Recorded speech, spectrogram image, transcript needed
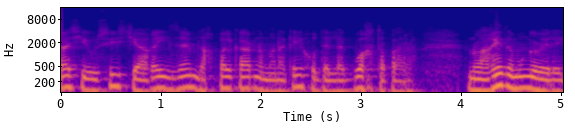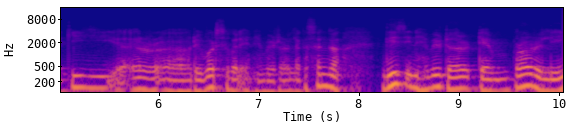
داسې یو څیز چې هغه انزایم د خپل کار نه منع کوي خو د لږ وخت لپاره نو هغه د مونږ ویل کیږي ریورسیبل انهیبیټر لکه څنګه دیز انهیبیټر ټیمپورلی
